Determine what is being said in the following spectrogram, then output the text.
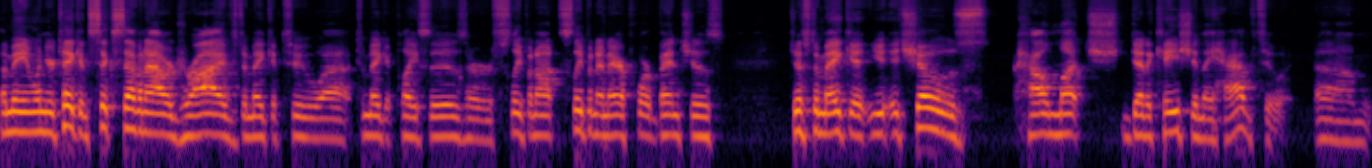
I mean, when you're taking six seven hour drives to make it to uh, to make it places or sleeping on sleeping in airport benches just to make it, you, it shows how much dedication they have to it. Um,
